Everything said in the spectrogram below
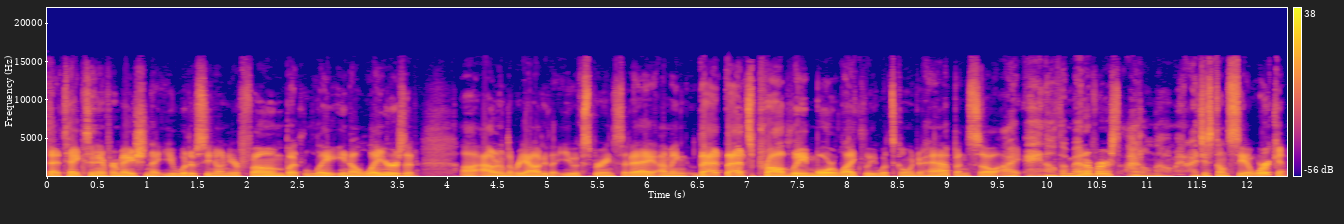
that takes in information that you would have seen on your phone, but lay you know layers it uh, out in the reality that you experience today. I mean that that's probably more likely what's going to happen. So I you know the metaverse, I don't know, man. I just don't see it working.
